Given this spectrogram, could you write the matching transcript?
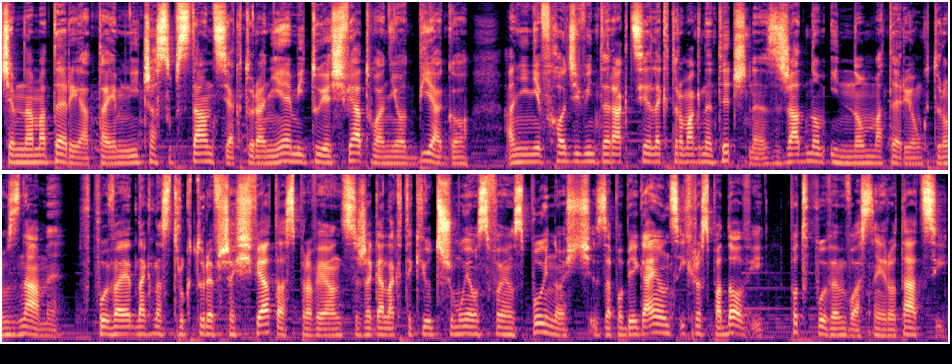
Ciemna materia, tajemnicza substancja, która nie emituje światła, nie odbija go, ani nie wchodzi w interakcje elektromagnetyczne z żadną inną materią, którą znamy. Wpływa jednak na strukturę wszechświata, sprawiając, że galaktyki utrzymują swoją spójność, zapobiegając ich rozpadowi pod wpływem własnej rotacji.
